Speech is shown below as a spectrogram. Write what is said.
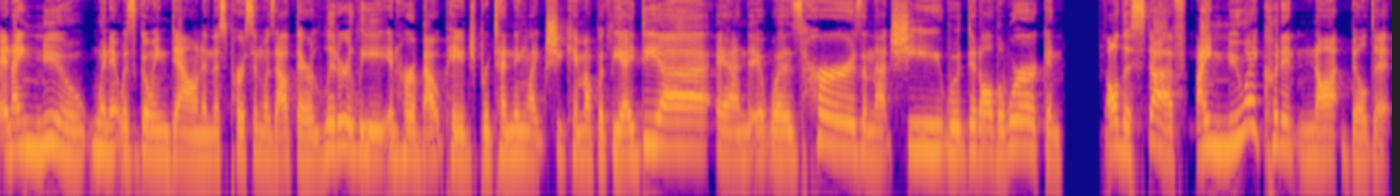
And I knew when it was going down and this person was out there literally in her about page pretending like she came up with the idea and it was hers and that she did all the work and all this stuff, I knew I couldn't not build it.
